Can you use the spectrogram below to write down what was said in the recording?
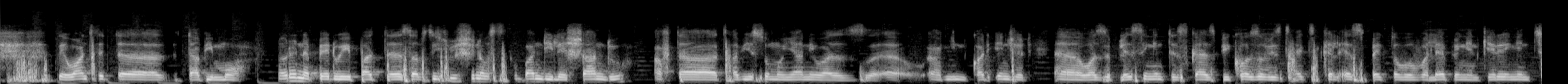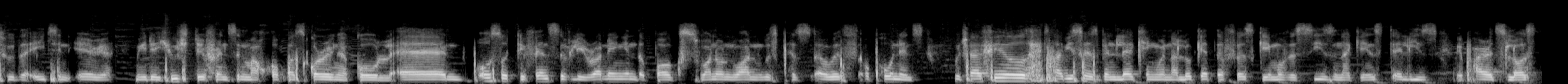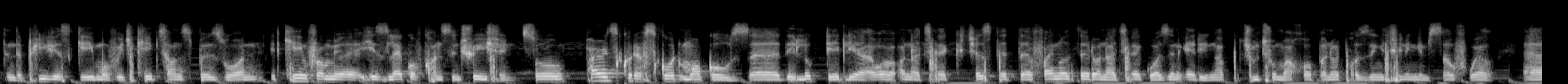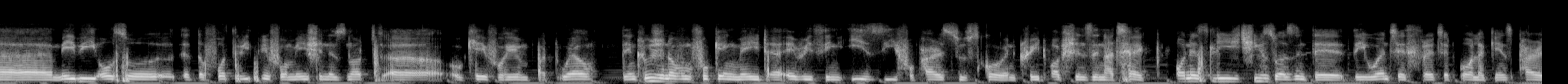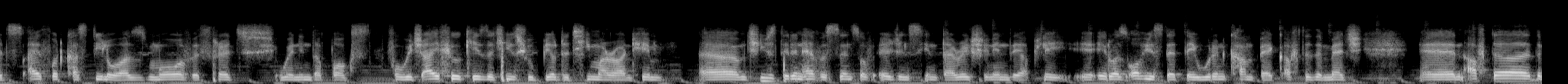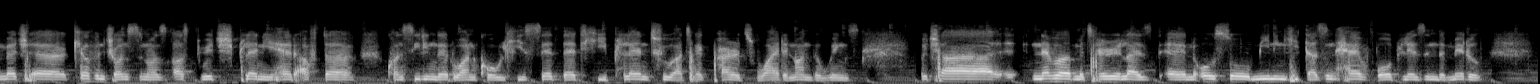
they wanted uh, the derby more. Not in a bad way, but the substitution of Bandile Shandu after Thabiso Monyane was, uh, I mean, got injured, uh, was a blessing in disguise because of his tactical aspect of overlapping and getting into the 18 area. Made a huge difference in Makgopa scoring a goal and also defensively running in the box one on one with uh, with opponents which I feel Thabiso has been lacking when I look at the first game of the season against Ellies, where Pirates lost in the previous game of which Cape Town Spurs won. It came from uh, his lack of concentration. So Pirates could have scored more goals. Uh, they looked deadlier on attack, just that the final third on attack wasn't adding up due to Makgopa not positioning himself well. Uh, maybe also the 4 3 3 formation is not uh, okay for him, but well, the inclusion of Mofokeng made uh, everything easy for Pirates to score and create options in attack. Honestly, Chiefs wasn't there. They weren't a threat at all against Pirates. I thought Castillo was more of a threat when in the box, for which I feel Kaizer Chiefs should build a team around him. Um, Chiefs didn't have a sense of urgency and direction in their play. It, was obvious that they wouldn't come back after the match. And after the match, uh, Cavin Johnson was asked which plan he had after conceding that one goal. He said that he planned to attack Pirates wide and on the wings which uh, never materialized, and also meaning he doesn't have ball players in the middle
